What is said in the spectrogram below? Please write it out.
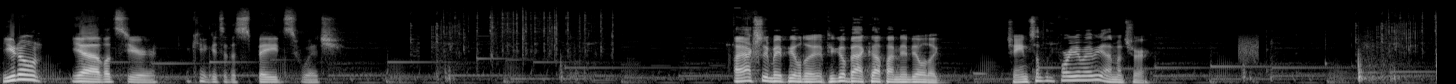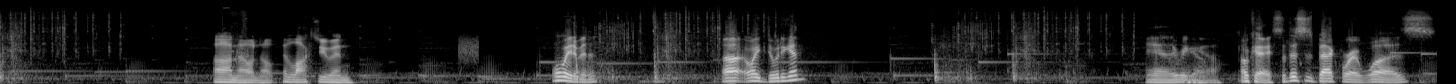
You don't. Yeah, let's see here. You can't get to the spade switch. I actually may be able to, if you go back up, I may be able to change something for you, maybe? I'm not sure. Oh, no, no. It locked you in. Oh, wait a minute. Uh, oh, wait, do it again? Yeah, there we There you go. Okay, so this is back where I was.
